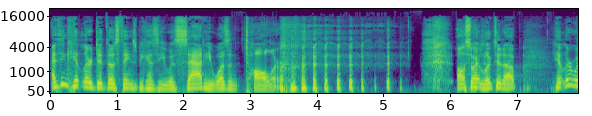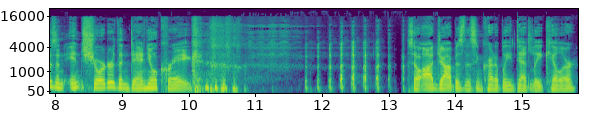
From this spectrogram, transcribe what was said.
I think Hitler did those things because he was sad he wasn't taller. also, I looked it up. Hitler was an inch shorter than Daniel Craig. so Oddjob is this incredibly deadly killer.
